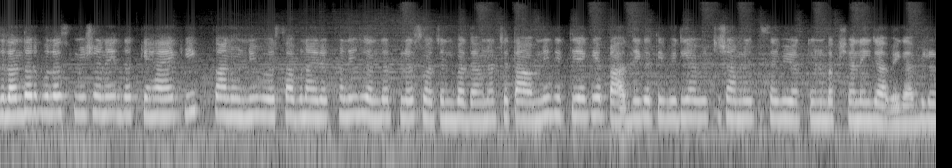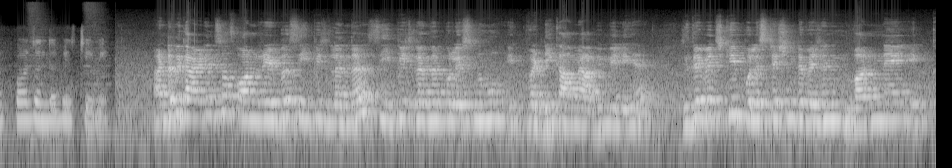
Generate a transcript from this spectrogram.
ਜਲੰਧਰ ਪੁਲਿਸ ਕਮਿਸ਼ਨਰ ਨੇ ਕਿਹਾ ਹੈ ਕਿ ਕਾਨੂੰਨੀ ਵਿਵਸਥਾ ਬਣਾਈ ਰੱਖਣ ਲਈ ਜਲੰਧਰ ਪੁਲਿਸ ਵਚਨਬੱਧ ਹੈ। ਉਹਨਾਂ ਚੇਤਾਵਨੀ ਦਿੱਤੀ ਹੈ ਕਿ ਅਪਰਾਧਿਕ ਗਤੀਵਿਧੀਆਂ ਵਿੱਚ ਸ਼ਾਮਲ ਕਿਸੇ ਵੀ ਵਿਅਕਤੀ ਨੂੰ ਬਖਸ਼ਿਆ ਨਹੀਂ ਜਾਵੇਗਾ। Bureau report, Jalandhar TV. Under the guidance of honourable CP Jalandhar CP Jalandhar police ਨੂੰ ਇੱਕ ਵੱਡੀ ਕਾਮਯਾਬੀ ਮਿਲੀ ਹੈ, ਜਿਹਦੇ ਵਿੱਚ ਕਿ ਪੁਲਿਸ ਸਟੇਸ਼ਨ ਡਿਵੀਜ਼ਨ 1 ਨੇ ਇੱਕ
